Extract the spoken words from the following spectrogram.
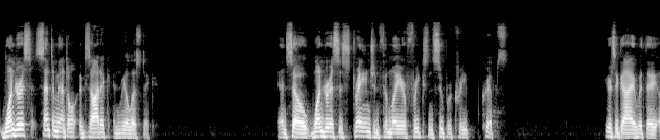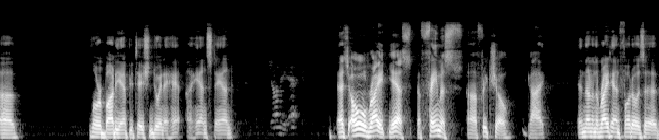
wondrous, sentimental, exotic, and realistic. And so wondrous is strange and familiar, freaks and super creep, crips. Here's a guy with a uh, lower body amputation doing a, ha- a handstand. Johnny Eck. That's oh right, yes, a famous uh, freak show guy. And then on the right hand photo is a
